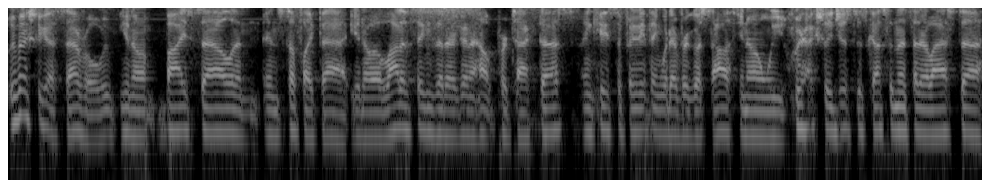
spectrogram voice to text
we've actually got several. We, you know, buy, sell, and and stuff like that. You know, a lot of things that are going to help protect us in case if anything would ever go south. You know, and we we're actually just discussing this at our last. Uh,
